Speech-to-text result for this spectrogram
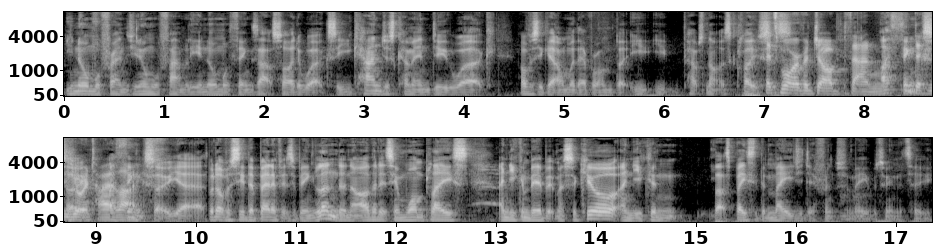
your normal friends, your normal family, your normal things outside of work, so you can just come in, do the work, obviously get on with everyone, but you, you perhaps not as close. It's as, more of a job than I think this so. is your entire I life. I think so, yeah. But obviously, the benefits of being London are that it's in one place, and you can be a bit more secure, and you can. That's basically the major difference for me between the two.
